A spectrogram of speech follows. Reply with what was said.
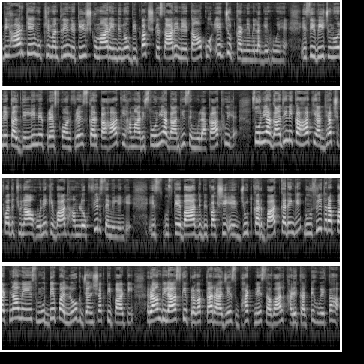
बिहार के मुख्यमंत्री नीतीश कुमार इन दिनों विपक्ष के सारे नेताओं को एकजुट करने में लगे हुए हैं। इसी बीच उन्होंने कल दिल्ली में प्रेस कॉन्फ्रेंस कर कहा कि हमारी सोनिया गांधी से मुलाकात हुई है। सोनिया गांधी ने कहा कि अध्यक्ष पद चुनाव होने के बाद हम लोग फिर से मिलेंगे। इस, उसके बाद विपक्षी एकजुट कर बात करेंगे। दूसरी तरफ़ पटना में इस मुद्दे पर लोक जनशक्ति पार्टी रामविलास के प्रवक्ता राजेश भट्ट ने सवाल खड़े करते हुए कहा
